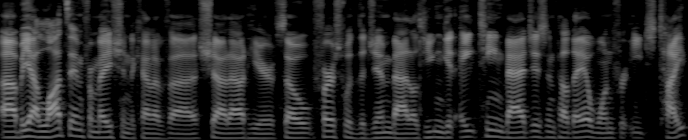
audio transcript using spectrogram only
Uh, but yeah, lots of information to kind of uh, shout out here. So first with the gym battles, you can get 18 badges in Paldea, one for each type.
